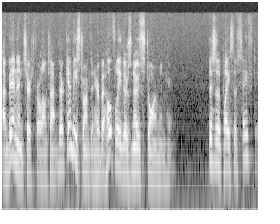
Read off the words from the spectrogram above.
I've been in church for a long time. There can be storms in here, but hopefully, there's no storm in here. This is a place of safety.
